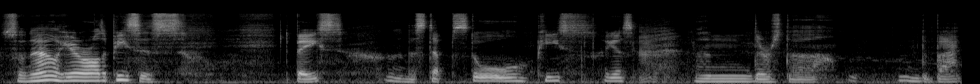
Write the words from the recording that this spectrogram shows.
So now here are all the pieces. The base the step stool piece I guess. And there's the the back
